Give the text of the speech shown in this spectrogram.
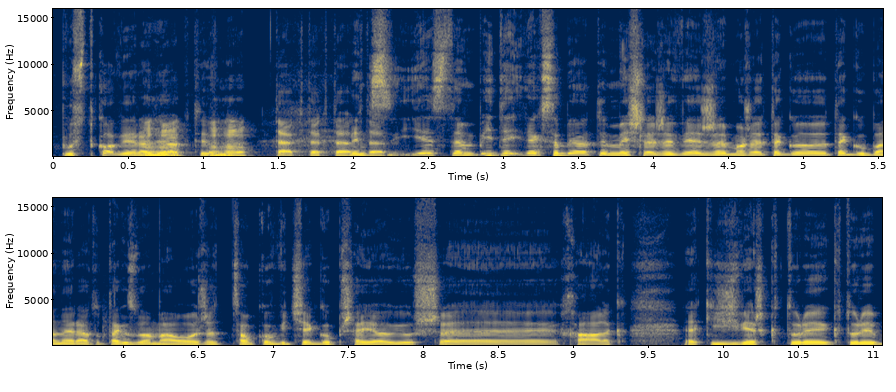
w pustkowie radioaktywnym. Mhm, mhm. Tak, tak, tak. Więc tak. jestem, i tak sobie o tym myślę, że wiesz, że może tego, tego banera to tak złamało, że całkowicie go przejął już e, Hulk, jakiś wiesz, który, który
